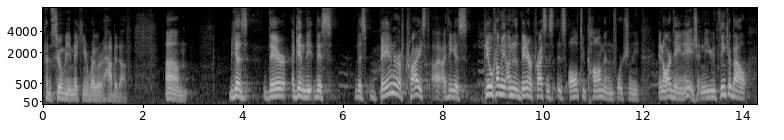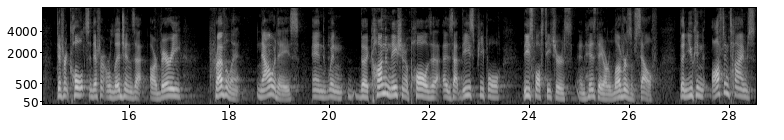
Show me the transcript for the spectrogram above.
consuming and making a regular habit of. Um, because there, again, the, this, this banner of Christ, I, I think, is people coming under the banner of Christ is, is all too common, unfortunately, in our day and age. And you can think about different cults and different religions that are very prevalent nowadays. And when the condemnation of Paul is that, is that these people, these false teachers in his day are lovers of self, then you can oftentimes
